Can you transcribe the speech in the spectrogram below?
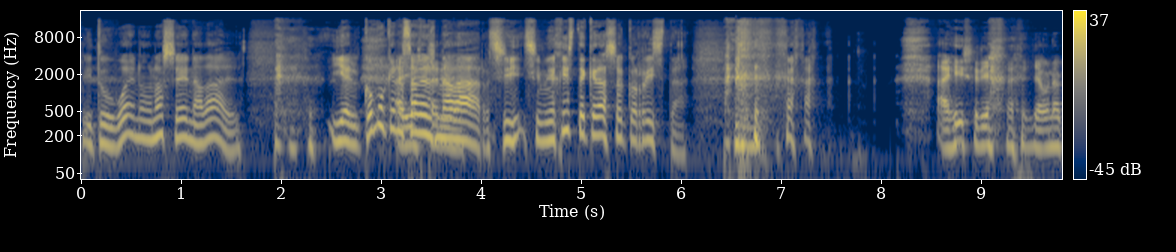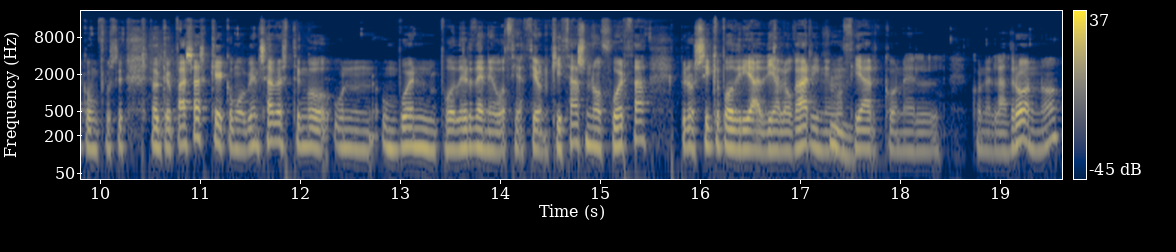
Y tú, bueno, no sé, Nadal. Y él, ¿cómo que no sabes nadar? Si, si me dijiste que eras socorrista. Ahí sería ya una confusión. Lo que pasa es que, como bien sabes, tengo un, buen poder de negociación. Quizás no fuerza, pero sí que podría dialogar y hmm. negociar con, el, con el ladrón, ¿no?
